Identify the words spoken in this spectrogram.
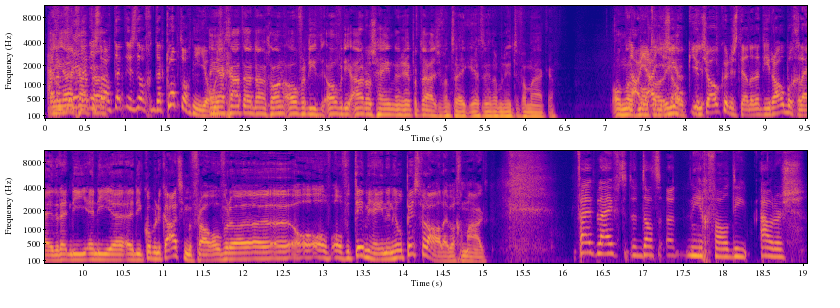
En dat, jij dat, is daar- toch, dat, is toch, dat klopt toch niet, En jongens? jij gaat daar dan gewoon over die, over die ouders heen een reportage van twee keer 20 minuten van maken. Onder Nou ja, je zou, ook- je zou ook kunnen stellen dat die rouwbegeleider en die, en die, eh, die communicatiemevrouw over, eh, eh, over, over Tim heen een heel pestverhaal hebben gemaakt. Feit blijft dat in ieder geval die ouders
